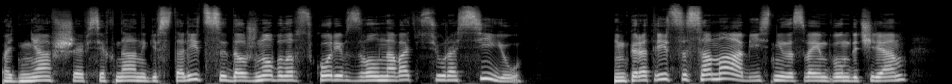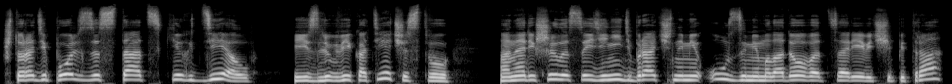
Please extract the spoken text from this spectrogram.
Поднявшее всех на ноги в столице должно было вскоре взволновать всю Россию. Императрица сама объяснила своим двум дочерям, что ради пользы статских дел и из любви к Отечеству она решила соединить брачными узами молодого царевича Петра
